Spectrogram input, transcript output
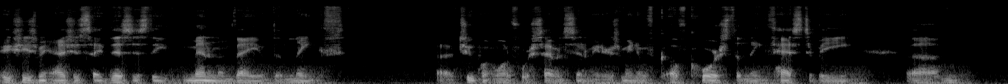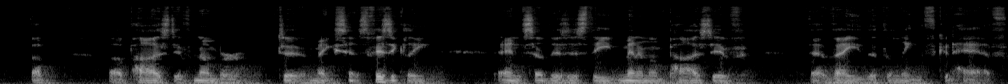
excuse me, I should say this is the minimum value of the length, uh, 2.147 centimeters. I mean, of, of course, the length has to be um, a, a positive number to make sense physically. And so this is the minimum positive uh, value that the length could have.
